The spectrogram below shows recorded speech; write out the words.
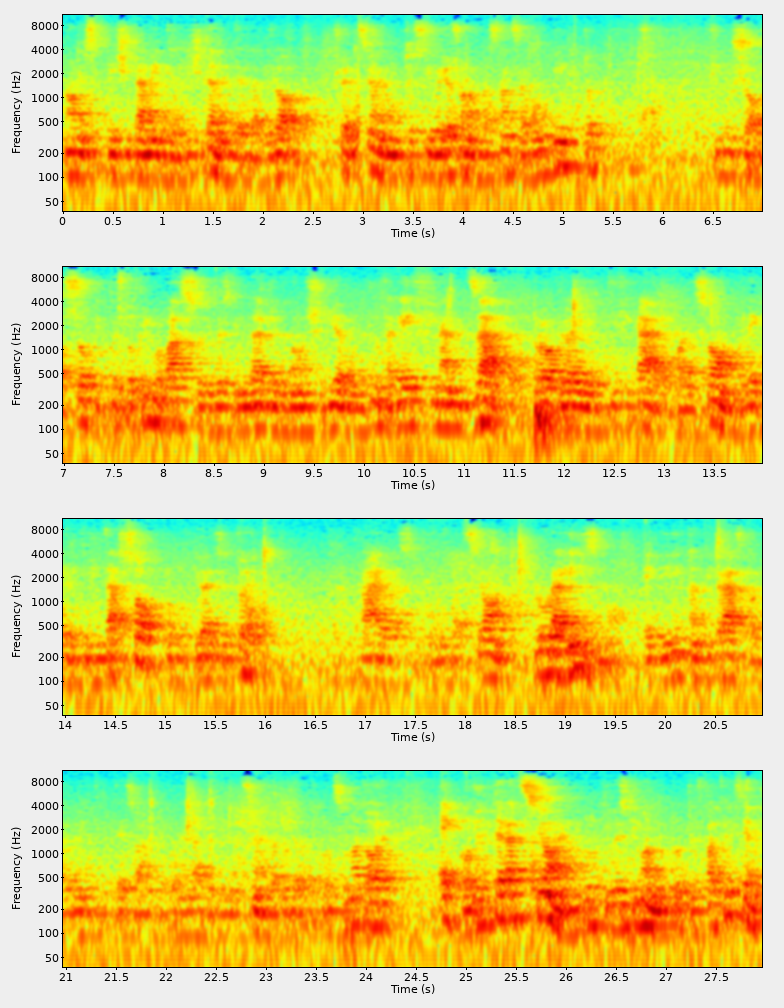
non esplicitamente, implicitamente tra di loro. Cioè l'azione complessiva, io sono abbastanza convinto, fiducioso, che questo primo passo di questa indagine conoscitiva congiunta che è finalizzato proprio a identificare quali sono le criticità sotto tutti i vari settori, privacy, comunicazione, pluralismo e diritto antitrust, ovviamente inteso anche come la definizione della tutela del consumatore, ecco l'interazione di tutti questi mondi, tutti fatti insieme,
